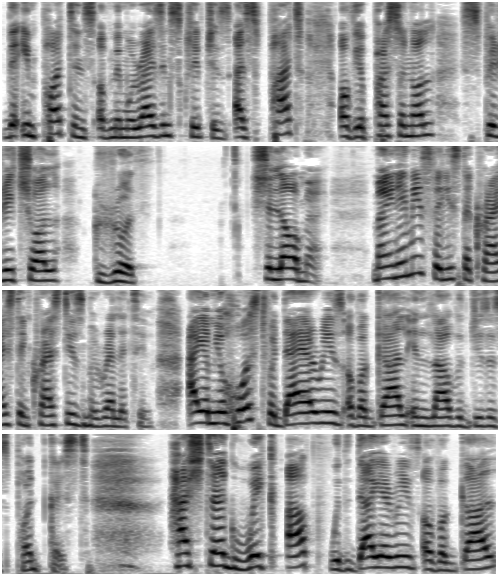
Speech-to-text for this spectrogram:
the importance of memorizing scriptures as part of your personal spiritual growth. Shalom. My name is Felista Christ, and Christ is my relative. I am your host for Diaries of a Girl in Love with Jesus podcast. Hashtag wake up with Diaries of a Girl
